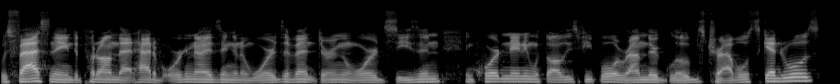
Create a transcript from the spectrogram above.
was fascinating to put on that hat of organizing an awards event during awards season and coordinating with all these people around their globes travel schedules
